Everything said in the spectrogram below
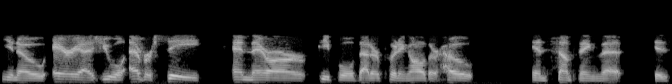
you know area as you will ever see, and there are people that are putting all their hope in something that is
